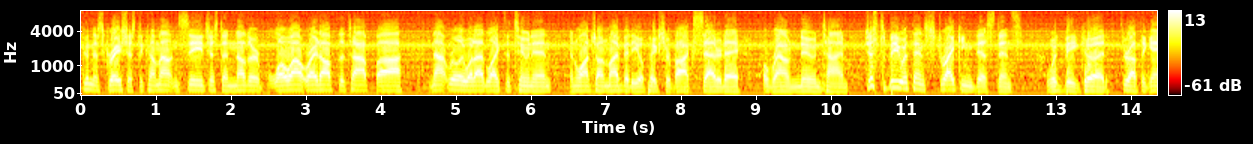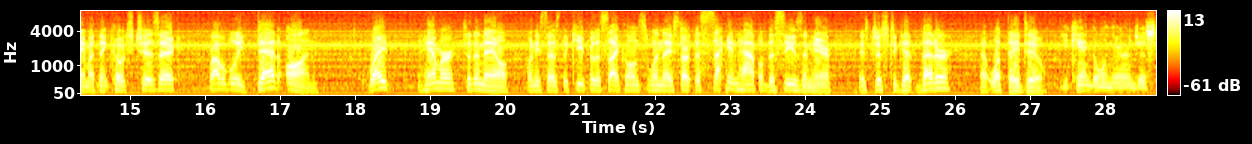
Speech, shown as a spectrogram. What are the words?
goodness gracious, to come out and see just another blowout right off the top, uh, not really what I'd like to tune in and watch on my video picture box Saturday around noon time. Just to be within striking distance would be good throughout the game. I think Coach Chizik probably dead on, right hammer to the nail when he says the key for the Cyclones when they start the second half of the season here is just to get better at what they do. You can't go in there and just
